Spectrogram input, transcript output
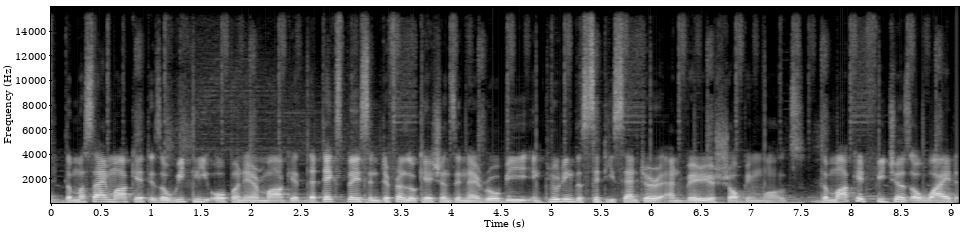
The Masai market is a weekly open air market that takes place in different locations in Nairobi, including the city center and various shopping malls. The market features a wide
